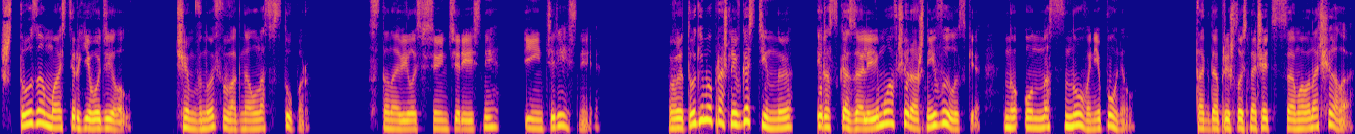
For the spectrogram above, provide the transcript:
что за мастер его делал, чем вновь вогнал нас в ступор. Становилось все интереснее и интереснее. В итоге мы прошли в гостиную и рассказали ему о вчерашней вылазке, но он нас снова не понял. Тогда пришлось начать с самого начала,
